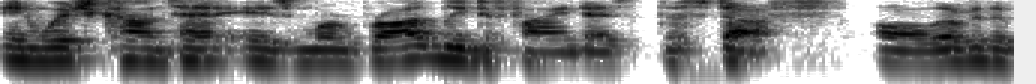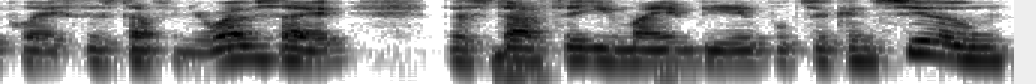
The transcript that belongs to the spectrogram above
in which content is more broadly defined as the stuff all over the place, the stuff in your website, the stuff that you might be able to consume,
